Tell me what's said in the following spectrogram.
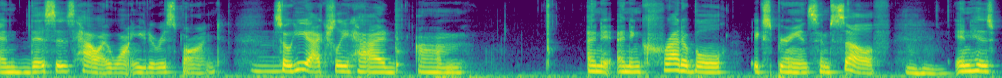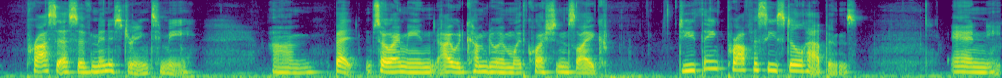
And this is how I want you to respond. So he actually had um, an, an incredible experience himself in his process of ministering to me. Um, but so, I mean, I would come to him with questions like, Do you think prophecy still happens? And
